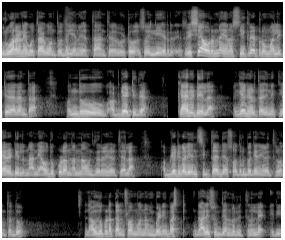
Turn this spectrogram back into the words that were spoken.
ಗುರುವಾರನೇ ಗೊತ್ತಾಗುವಂಥದ್ದು ಏನು ಎತ್ತ ಅಂತ ಹೇಳ್ಬಿಟ್ಟು. ಸೊ ಇಲ್ಲಿ ರಿಷಾ ಅವ್ರನ್ನ ಏನೋ ಸೀಕ್ರೆಟ್ ರೂಮಲ್ಲಿ ಇಟ್ಟಿದ್ದಾರೆ ಅಂತ ಒಂದು ಅಪ್ಡೇಟ್ ಇದೆ. ಕ್ಲಾರಿಟಿ ಇಲ್ಲ. ಅಗೇನ್ ಹೇಳ್ತಾ ಇದ್ದೀನಿ ಕ್ಲಾರಿಟಿ ಇಲ್ಲ. ನಾನು ಯಾವುದು ಕೂಡ ನನ್ನ ಒಂದು ಇದರಲ್ಲಿ ಹೇಳ್ತಾ ಇಲ್ಲ. ಅಪ್ಡೇಟ್ಗಳು ಏನು ಸಿಗ್ತಾ ಇದೆ ಸೊ ಅದ್ರ ಬಗ್ಗೆನೇ ಹೇಳ್ತಿರುವಂಥದ್ದು. ಯಾವುದು ಕೂಡ ಕನ್ಫರ್ಮ್ ನಂಬೇಡಿ ಬಸ್ಟ್ ಗಾಳಿ ಸುದ್ದಿ ಅನ್ನೋ ರೀತಿಯಲ್ಲೇ ಇರಿ.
